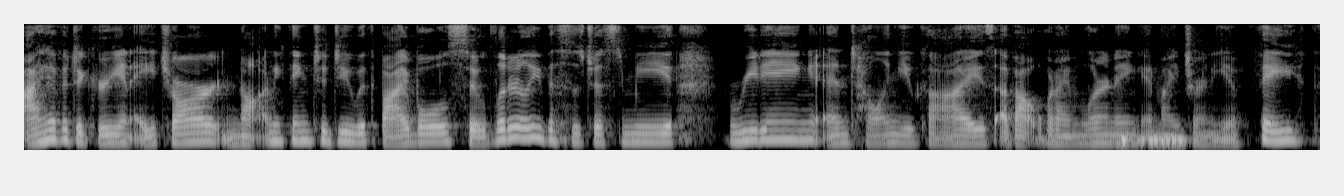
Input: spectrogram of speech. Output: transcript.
I have a degree in HR, not anything to do with Bibles. So literally, this is just me reading and telling you guys about what I'm learning in my journey of faith.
